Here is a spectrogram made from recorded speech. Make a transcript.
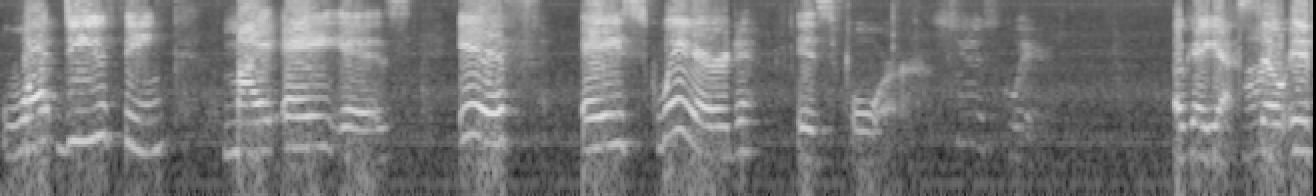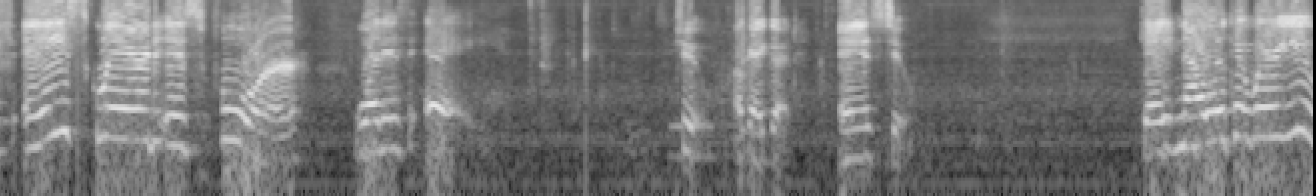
what do you think my a is if a squared is 4? 2 squared. Okay, yes. So if a squared is 4, what is a? 2. Okay, good. a is 2. Okay, now look at where u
